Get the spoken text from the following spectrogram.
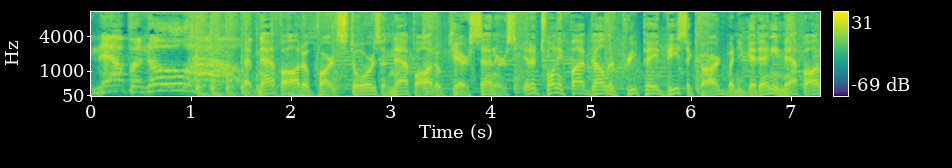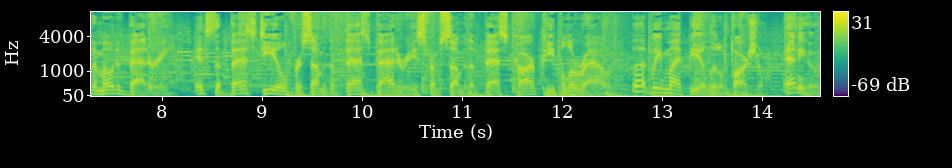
Napa Know How. At Napa Auto Parts stores and Napa Auto Care centers, get a $25 prepaid Visa card when you get any Napa Automotive battery. It's the best deal for some of the best batteries from some of the best car people around. But we might be a little partial. Anywho,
